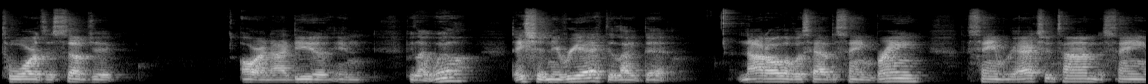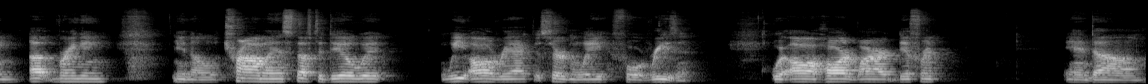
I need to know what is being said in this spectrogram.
towards a subject or an idea and be like, well, they shouldn't have reacted like that. Not all of us have the same brain, the same reaction time, the same upbringing, you know, trauma and stuff to deal with. We all react a certain way for a reason. We're all hardwired different. And um,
